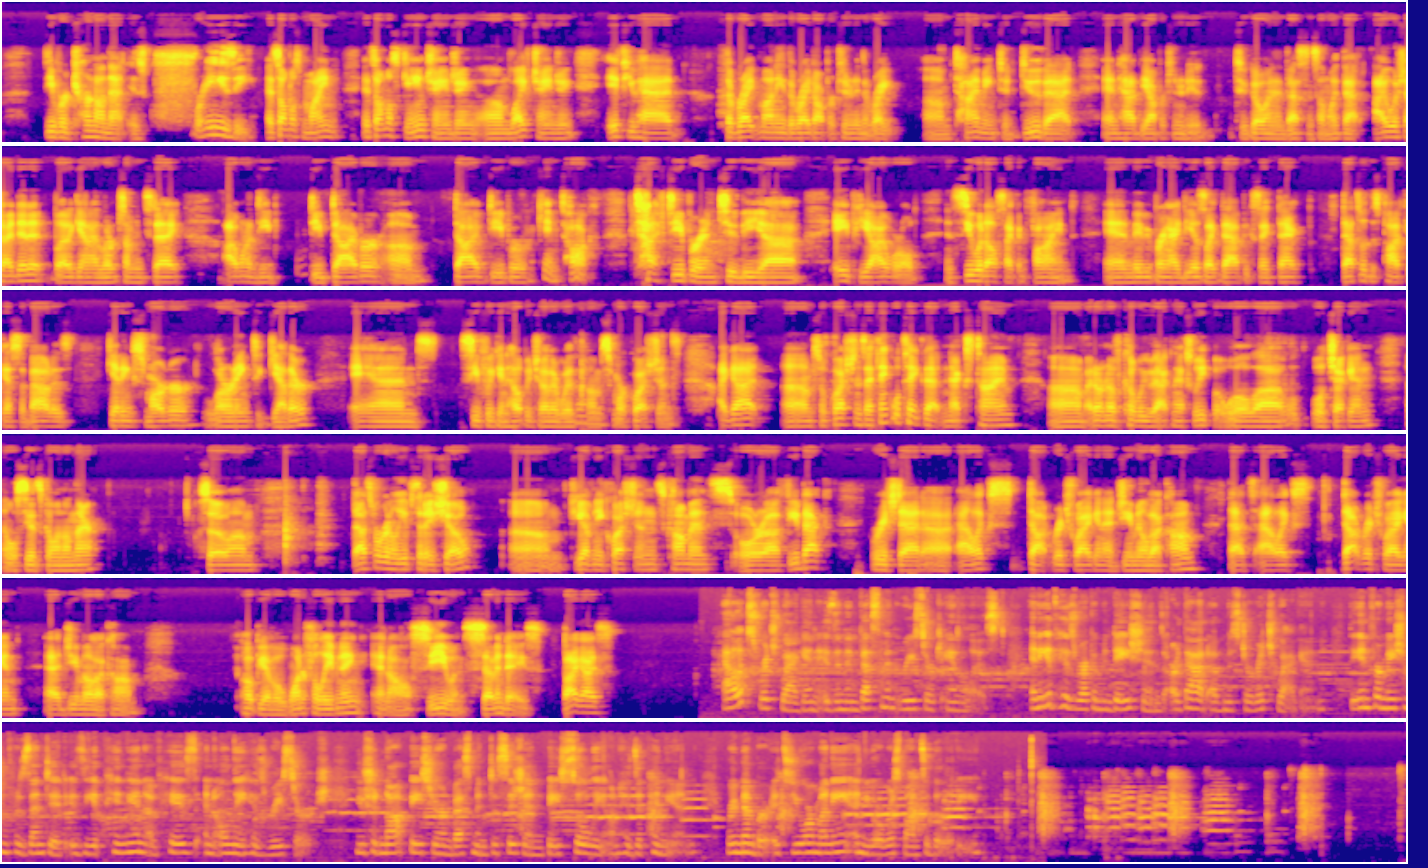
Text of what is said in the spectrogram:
the return on that is crazy it's almost mind it's almost game changing um, life changing if you had the right money the right opportunity the right um, timing to do that and had the opportunity to, to go and invest in something like that. I wish I did it, but again, I learned something today. I want to deep deep diver, um, dive deeper. I can't even talk. Dive deeper into the uh, API world and see what else I can find, and maybe bring ideas like that because I think that's what this podcast is about: is getting smarter, learning together, and see if we can help each other with um, some more questions. I got um, some questions. I think we'll take that next time. Um, I don't know if Kobe will be back next week, but we'll, uh, we'll, we'll check in and we'll see what's going on there. So um, that's where we're going to leave today's show. Um, if you have any questions, comments, or uh, feedback, reached at uh, alex.richwagon at gmail.com. That's alex.richwagon at gmail.com. Hope you have a wonderful evening, and I'll see you in seven days. Bye, guys. Alex Richwagon is an investment research analyst. Any of his recommendations are that of Mr. Richwagon. The information presented is the opinion of his and only his research. You should not base your investment decision based solely on his opinion. Remember, it's your money and your responsibility.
